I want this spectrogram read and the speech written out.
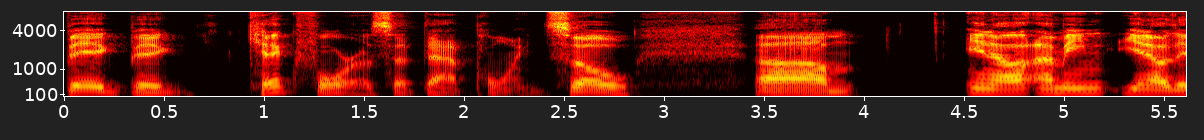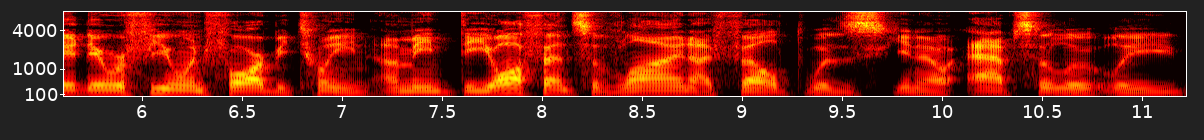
big, big kick for us at that point. So, um, you know, I mean, you know, they, they were few and far between. I mean, the offensive line I felt was, you know, absolutely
